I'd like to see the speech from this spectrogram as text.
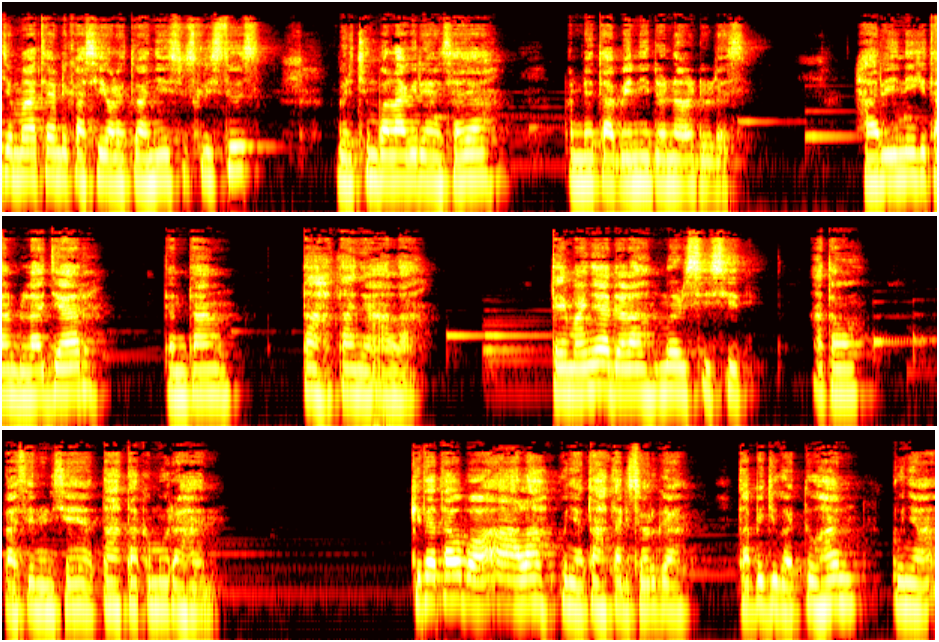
jemaat yang dikasih oleh Tuhan Yesus Kristus. Berjumpa lagi dengan saya, Pendeta Benny Donald Dules. Hari ini kita belajar tentang tahtanya Allah. Temanya adalah mercy seat atau bahasa Indonesia tahta kemurahan. Kita tahu bahwa Allah punya tahta di sorga, tapi juga Tuhan punya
